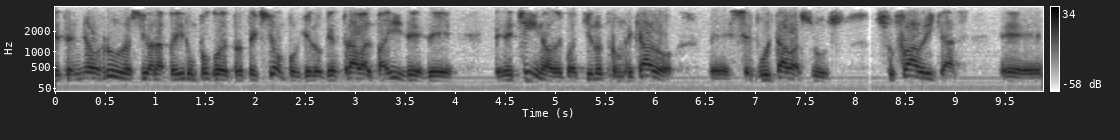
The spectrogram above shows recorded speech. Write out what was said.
determinados rubros iban a pedir un poco de protección porque lo que entraba al país desde, desde China o de cualquier otro mercado eh, sepultaba sus, sus fábricas. Eh,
